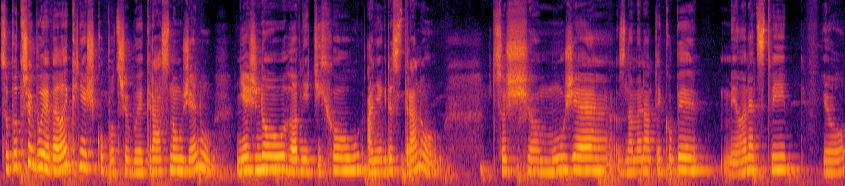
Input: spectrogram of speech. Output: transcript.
Co potřebuje velekněžku? Potřebuje krásnou ženu, něžnou, hlavně tichou a někde stranou což eh, může znamenat jakoby milenectví, jo.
